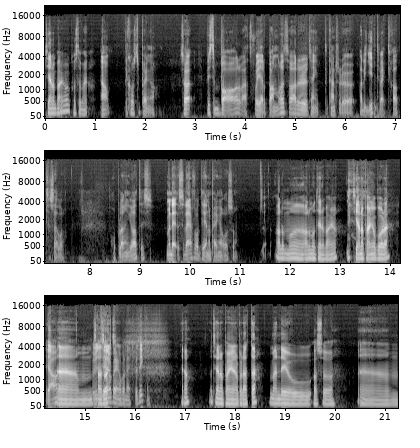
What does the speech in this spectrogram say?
Tjener penger og koster penger. Ja, det koster penger. Så hvis det bare hadde vært for å hjelpe andre, så hadde du tenkt kanskje du hadde gitt vekk gratis, eller opplæring gratis. Men det, så det er for å tjene penger også. Alle må, alle må tjene penger. Tjener penger på det. Ja, Um, du tjener sagt. penger på nettbutikken. Ja, vi tjener penger på dette, men det er jo altså um,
